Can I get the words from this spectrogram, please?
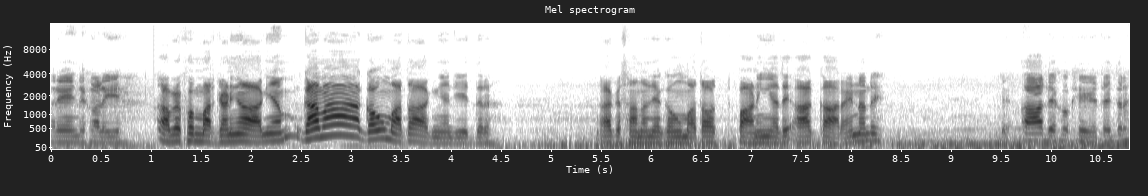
ਰੇਂਜ ਦਿਖਾ ਲਈ ਆ। ਵੇਖੋ, ਮਰ ਜਾਣੀਆਂ, ਆ ਗਈਆਂ। ਗਾਵਾਂ, ਗਊ ਮਾਤਾ ਆ ਗਈਆਂ ਜੀ ਇੱਧਰ। ਆ ਕਿਸਾਨਾਂ ਦੀਆਂ ਗਊ ਮਾਤਾ ਪਾਣੀ ਆ ਤੇ ਆ ਘਰ ਆ ਇਹਨਾਂ ਦੇ। ਤੇ ਆਹ ਦੇਖੋ ਖੇਤ ਇੱਧਰ।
